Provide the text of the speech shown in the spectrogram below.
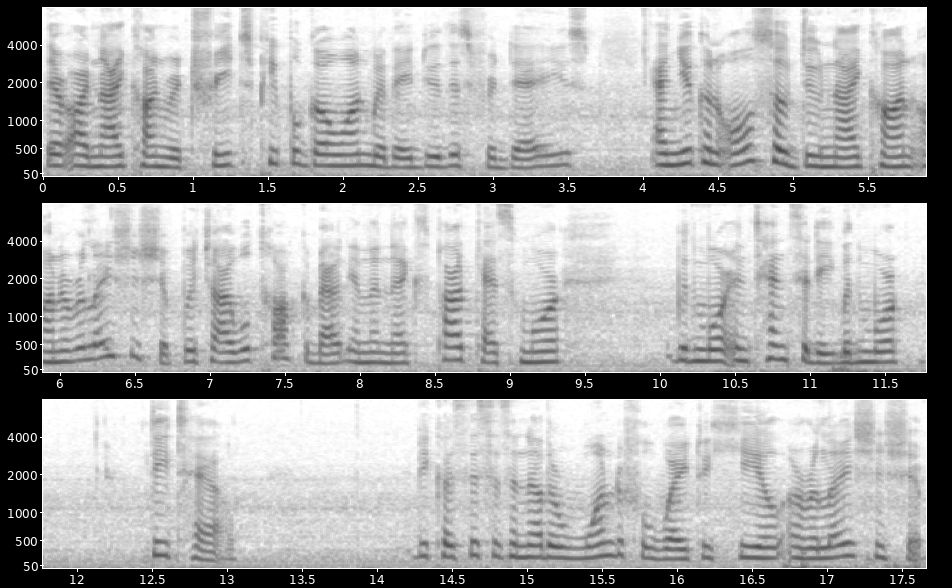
There are Naikan retreats people go on where they do this for days. And you can also do Naikan on a relationship, which I will talk about in the next podcast more with more intensity, with more detail. because this is another wonderful way to heal a relationship.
